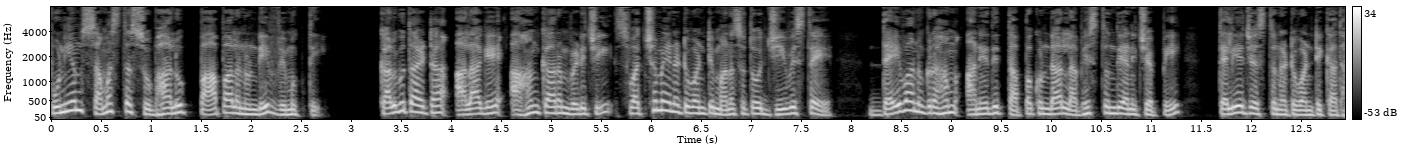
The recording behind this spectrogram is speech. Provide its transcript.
పుణ్యం సమస్త శుభాలు పాపాల నుండి విముక్తి. కలుగుతాయట అలాగే అహంకారం విడిచి స్వచ్ఛమైనటువంటి మనసుతో జీవిస్తే దైవానుగ్రహం అనేది తప్పకుండా లభిస్తుంది అని చెప్పి తెలియజేస్తున్నటువంటి కథ.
